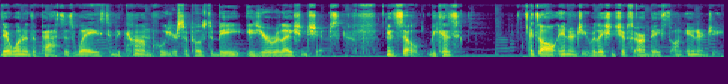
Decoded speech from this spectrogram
they're one of the fastest ways to become who you're supposed to be is your relationships. And so, because it's all energy. Relationships are based on energy.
